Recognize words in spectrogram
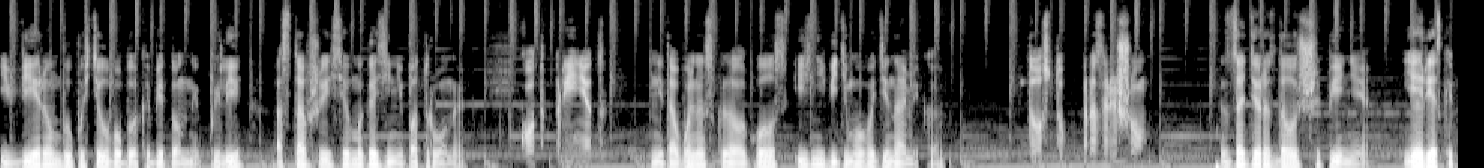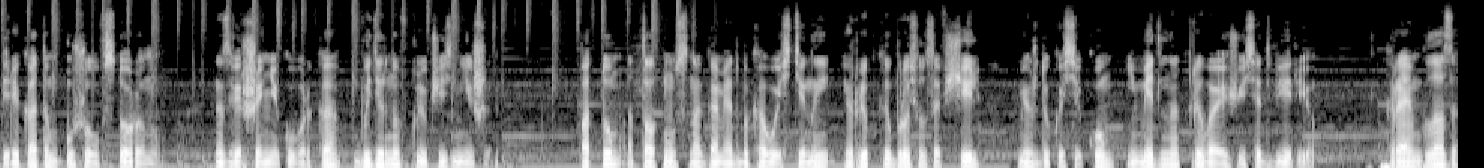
и веером выпустил в облако бетонной пыли оставшиеся в магазине патроны. «Код принят», – недовольно сказал голос из невидимого динамика. «Доступ разрешен». Сзади раздалось шипение. Я резко перекатом ушел в сторону – на завершение кувырка, выдернув ключ из ниши. Потом оттолкнулся ногами от боковой стены и рыбкой бросился в щель между косяком и медленно открывающейся дверью. Краем глаза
